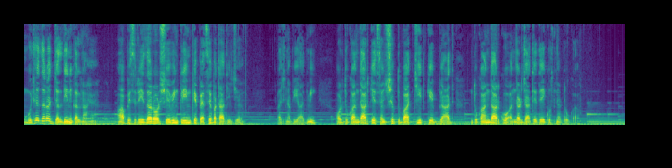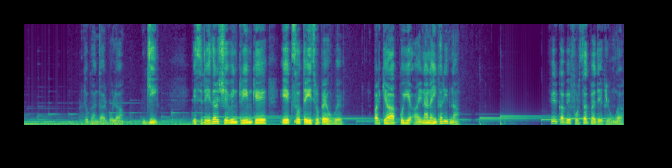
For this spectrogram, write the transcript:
मुझे ज़रा जल्दी निकलना है, आप इस रेज़र और शेविंग क्रीम के पैसे बता दीजिए। अजनबी आदमी और दुकानदार के संक्षिप्त बातचीत के बाद दुकानदार को अंदर जाते देख उसने टोका। दुकानदार बोला, जी, इस रेज़र शेविंग क्रीम के एक सौ तेईस रुपये हुए, पर क्या आपको ये आईना नहीं खरीदना? फिर कभी फुर्सत में देख लूँगा।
